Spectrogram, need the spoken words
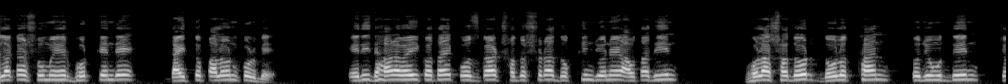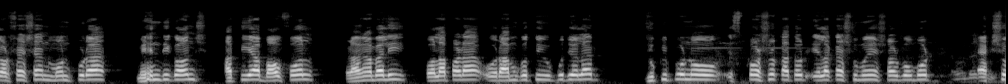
এলাকাসমূহের ভোট কেন্দ্রে দায়িত্ব পালন করবে। এরই ধারাবাহিকতায় কোস্টগার্ড সদস্যরা দক্ষিণ জোনের আওতাধীন ভোলা সদর, দৌলত খান, তজুমুদ্দিন, চরফ্যাশন, মনপুরা, মেহেন্দিগঞ্জ, হাতিয়া, বাউফল, রাঙাবালি, কলাপাড়া ও রামগতি উপজেলার ঝুঁকিপূর্ণ ও স্পর্শকাতর এলাকাসমূহে সর্বমোট একশো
